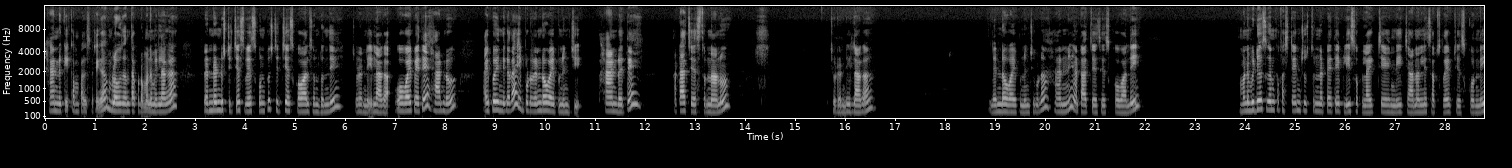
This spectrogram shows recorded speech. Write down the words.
హ్యాండ్కి కంపల్సరీగా బ్లౌజ్ అంతా కూడా మనం ఇలాగా రెండు రెండు స్టిచ్చెస్ వేసుకుంటూ స్టిచ్ చేసుకోవాల్సి ఉంటుంది. చూడండి ఇలాగా ఓ వైపు అయితే హ్యాండ్ అయిపోయింది కదా ఇప్పుడు రెండో వైపు నుంచి హ్యాండ్ అయితే అటాచ్ చేస్తున్నాను. చూడండి ఇలాగా. రెండో వైపు నుంచి కూడా హ్యాండ్ని అటాచ్ చేసేసుకోవాలి. మన వీడియోస్ కనుక ఫస్ట్ టైం చూస్తున్నట్టయితే ప్లీజ్ ఒక లైక్ చేయండి ఛానల్ని సబ్స్క్రైబ్ చేసుకోండి.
